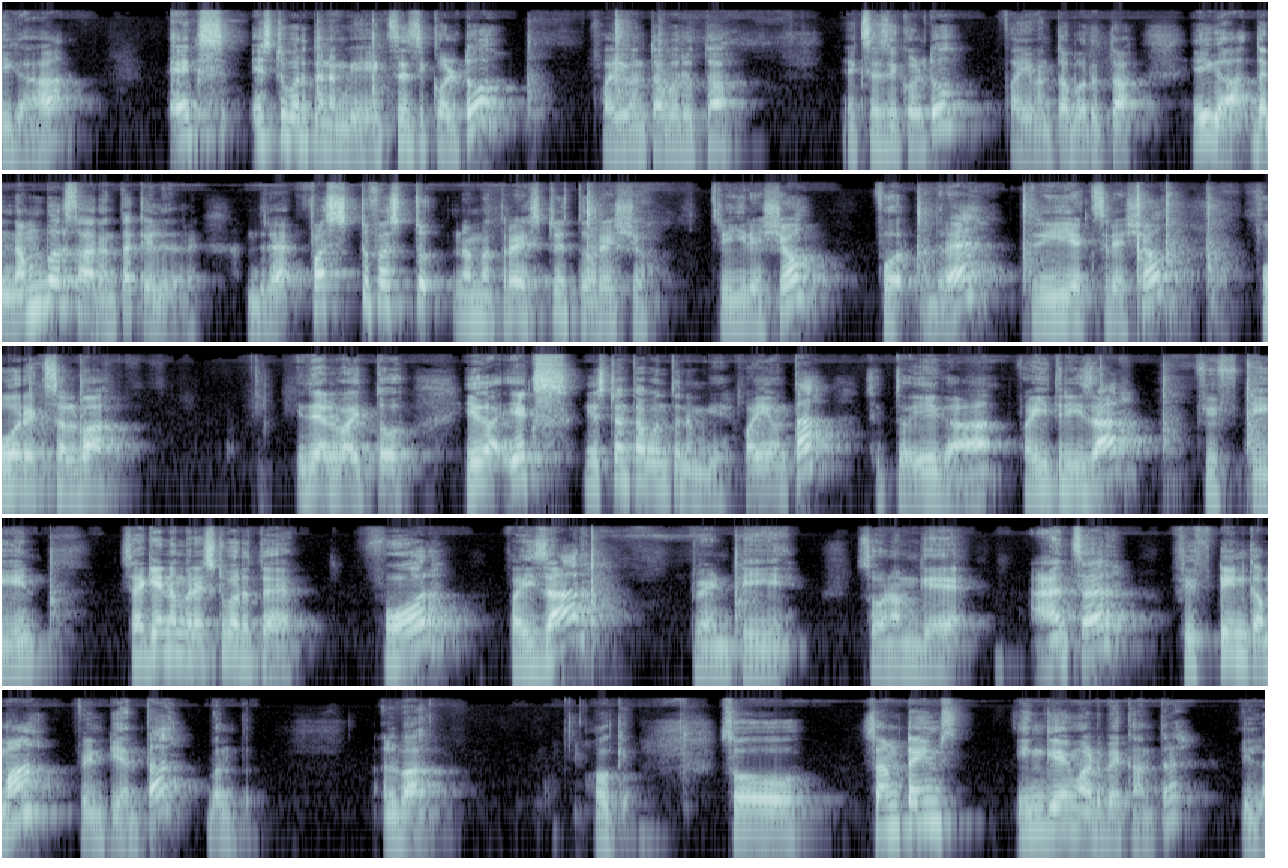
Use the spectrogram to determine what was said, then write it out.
ಈಗ ಎಕ್ಸ್ ಎಷ್ಟು ಬರುತ್ತೆ ನಮಗೆ? X is equal to five ಅಂತ ಬರುತ್ತಾ? X is equal to five ಅಂತ ಬರುತ್ತಾ? ಈಗ ದ ನಂಬರ್ಸ್ ಆರ್ ಅಂತ ಕೇಳಿದ್ದಾರೆ. ಅಂದರೆ ಫಸ್ಟ್ ಫಸ್ಟ್ ನಮ್ಮ ಹತ್ರ ಎಷ್ಟಿತ್ತು ರೇಷಿಯೋ ತ್ರೀ ರೇಷಿಯೋ ಫೋರ್ ಅಂದರೆ three x ratio four x ಅಲ್ವಾ? ಇದೆ ಅಲ್ವಾ ಇತ್ತು? ಈಗ ಎಕ್ಸ್ ಎಷ್ಟಂತ ಬಂತು ನಮಗೆ? ಫೈವ್ ಅಂತ ಸಿಕ್ತು. ಈಗ five threes are fifteen second number ಎಷ್ಟು ಬರುತ್ತೆ? Four fives are twenty so ನಮಗೆ ಆನ್ಸರ್ ಫಿಫ್ಟೀನ್ ಕಮ ಟ್ವೆಂಟಿ ಅಂತ ಬಂತು. ಅಲ್ವಾ? ಓಕೆ ಸೊ ಸಮ್ಟೈಮ್ಸ್ ಹಿಂಗೆ ಮಾಡಬೇಕಂತ ಇಲ್ಲ.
